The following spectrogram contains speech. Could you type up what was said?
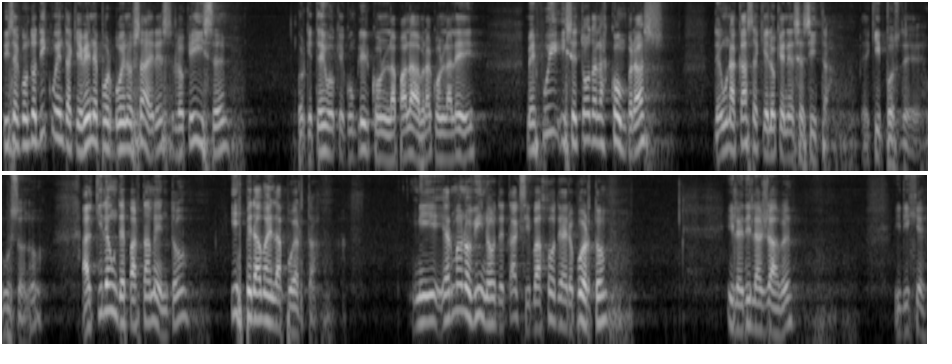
Dice, cuando di cuenta que viene por Buenos Aires, lo que hice, porque tengo que cumplir con la palabra, con la ley, me fui, hice todas las compras de una casa que es lo que necesita, equipos de uso, ¿no? Alquilé un departamento y esperaba en la puerta. Mi hermano vino de taxi, bajó de aeropuerto y le di la llave y dije,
